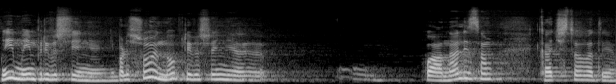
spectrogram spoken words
мы имеем превышение, небольшое, но превышение по анализам качества воды.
